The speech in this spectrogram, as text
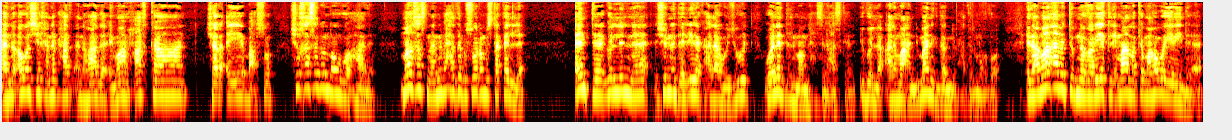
أنه أول شيء خلينا نبحث أنه هذا إمام حق كان شرعي معصوم. شو خاص بالموضوع هذا؟ ما خصنا نبحثه بصورة مستقلة. أنت قل لنا شنو دليلك على وجود ولد الإمام الحسن العسكري؟ يقول لا أنا ما عندي ما نقدر نبحث الموضوع. إذا ما امنتوا بنظرية الإمامة كما هو يريدها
